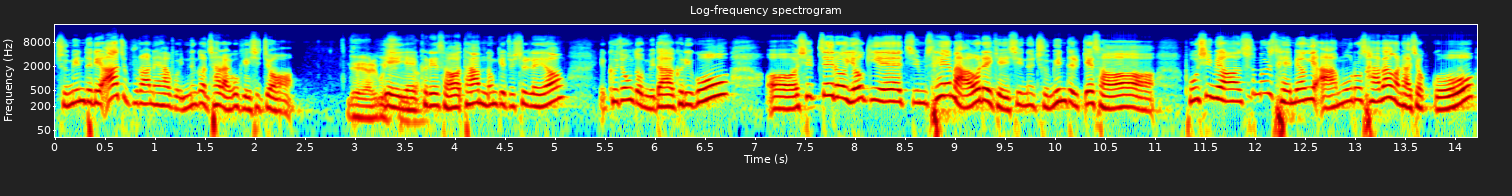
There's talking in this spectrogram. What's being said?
주민들이 아주 불안해하고 있는 건 잘 알고 계시죠? 네, 알고 예, 있습니다. 예. 그래서 다음 넘겨 주실래요? 예, 그 정도입니다. 그리고, 어, 실제로 여기에 지금 세 마을에 계시는 주민들께서 보시면 23명이 암으로 사망을 하셨고,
